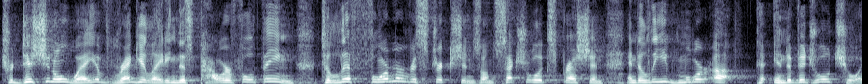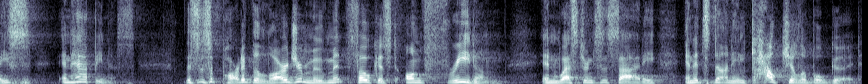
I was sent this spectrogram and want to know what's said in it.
traditional way of regulating this powerful thing, to lift former restrictions on sexual expression and to leave more up to individual choice and happiness. This is a part of the larger movement focused on freedom in Western society, and it's done incalculable good.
